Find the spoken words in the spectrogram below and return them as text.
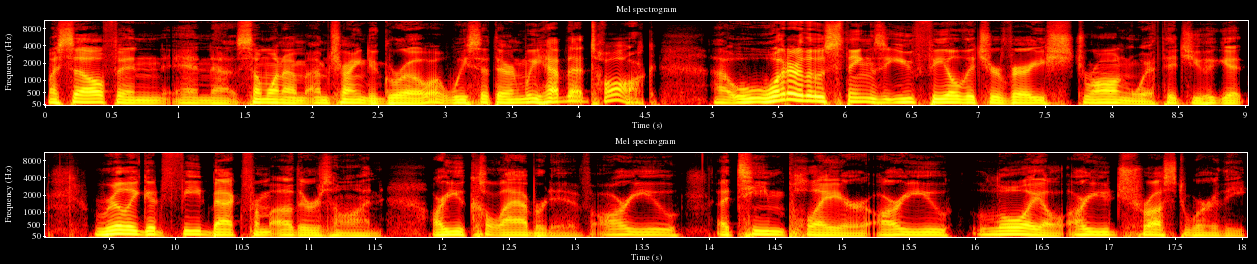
Myself and and uh, someone I'm I'm trying to grow. We sit there and we have that talk. Uh, what are those things that you feel that you're very strong with that you get really good feedback from others on? Are you collaborative? Are you a team player? Are you loyal? Are you trustworthy?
